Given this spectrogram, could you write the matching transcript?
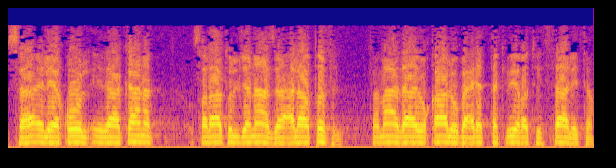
سائل يقول إذا كانت صلاة الجنازة على طفل فماذا يقال بعد التكبيرة الثالثة؟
